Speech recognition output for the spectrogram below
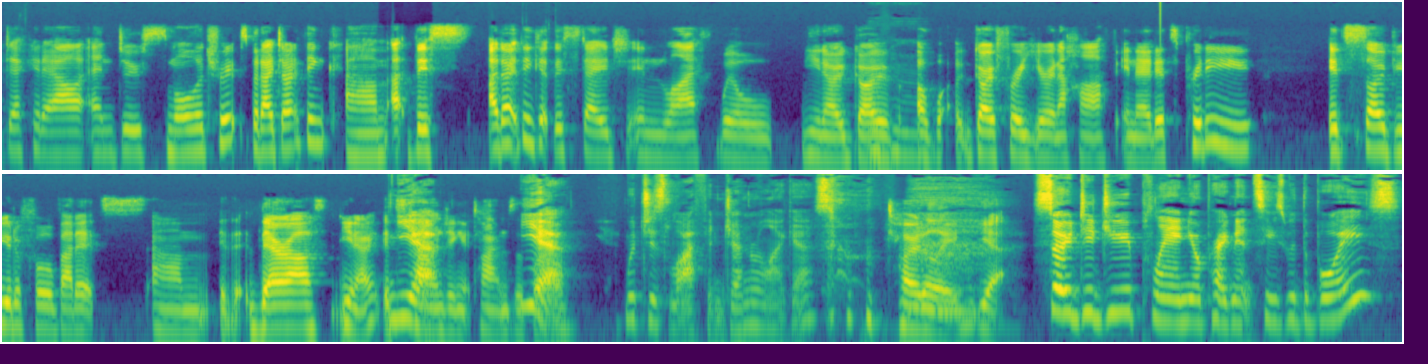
deck it out and do smaller trips. But I don't think um, at this, I don't think at this stage in life we'll, you know, go mm-hmm. a, go for a year and a half in it. It's pretty, it's so beautiful, but it's um, there are, you know, it's yeah. challenging at times as yeah. well. Which is life in general, I guess. totally, yeah. So, did you plan your pregnancies with the boys?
